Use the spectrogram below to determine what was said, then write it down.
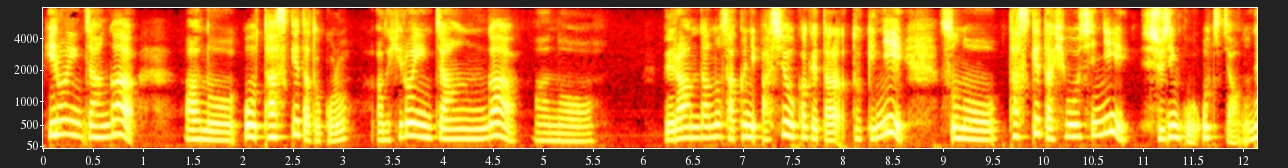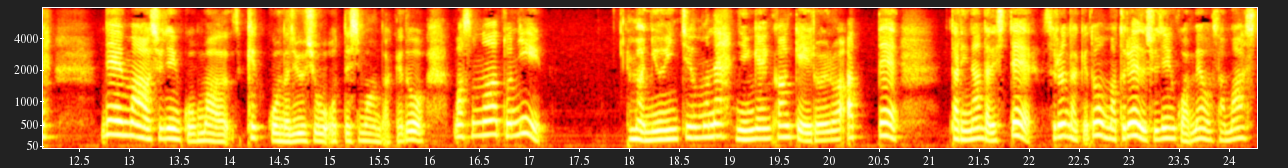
ヒロインちゃんがあのを助けたところあのヒロインちゃんがあのベランダの柵に足をかけた時にその助けた拍子に主人公落ちちゃうのね。でまあ主人公まあ結構な重傷を負ってしまうんだけど、まあ、その後にまあ入院中もね人間関係いろいろあってたりなんだりしてするんだけど、まあ、とりあえず主人公は目を覚まし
